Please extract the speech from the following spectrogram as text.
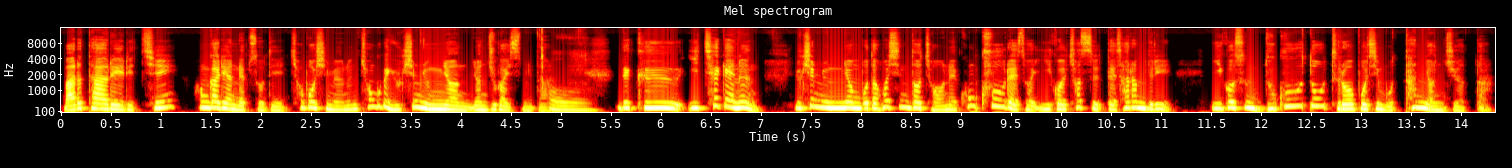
마르타 아르에리치 헝가리안 랩소디 쳐보시면은 1966년 연주가 있습니다. 오. 근데 그 이 책에는 66년보다 훨씬 더 전에 콩쿠르에서 이걸 쳤을 때 사람들이 이것은 누구도 들어보지 못한 연주였다.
